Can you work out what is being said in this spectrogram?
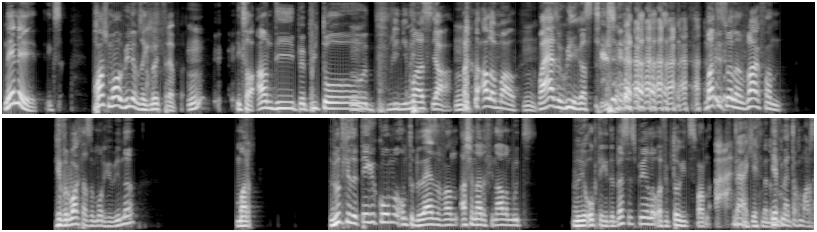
Nee, nee. Ik, franchement, William zou ik nooit trappen. Hm? Ik zal Andy, Pepito, Mm. Linimas, ja, Mm. allemaal. Mm. Maar hij is een goede gast. maar het is wel een vraag van... Je verwacht dat ze morgen winnen. Maar wilt je ze tegenkomen om te bewijzen van... Als je naar de finale moet, wil je ook tegen de beste spelen? Of heb je toch iets van... Ah, Nou, geef me de, geef mij toch maar met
